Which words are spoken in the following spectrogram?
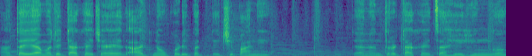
आता यामध्ये टाकायचे आहेत आठ नऊ कडीपत्त्याची पाने. त्यानंतर टाकायचं आहे हिंग.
